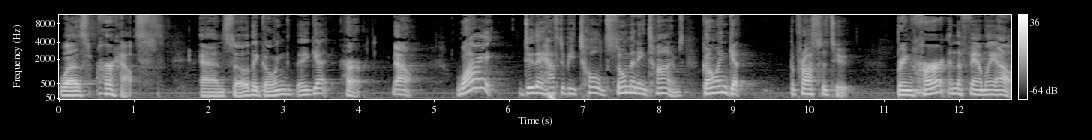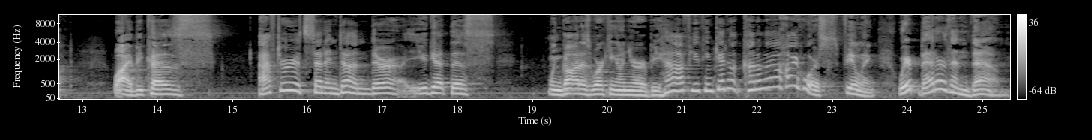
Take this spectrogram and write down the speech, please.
was her house. And so they go and they get her. Now, why do they have to be told so many times, go and get the prostitute. Bring her and the family out. Why? Because after it's said and done, there you get this when God is working on your behalf, you can get a kind of a high horse feeling. We're better than them.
